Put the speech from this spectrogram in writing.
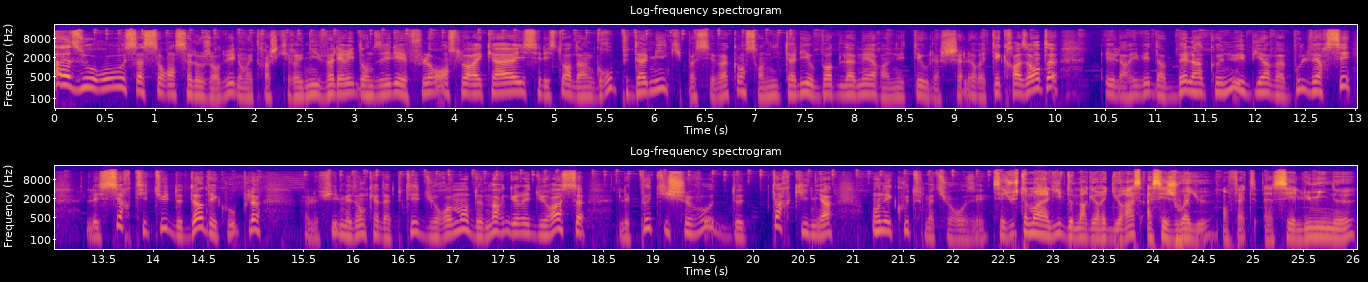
Azuro. Ça sort en salle aujourd'hui. Long métrage qui réunit Valérie Donzelli et Florence Loirecaille. C'est l'histoire d'un groupe d'amis qui passent ses vacances en Italie au bord de la mer un été où la chaleur est écrasante. Et l'arrivée d'un bel inconnu eh bien, va bouleverser les certitudes d'un des couples. Le film est donc adapté du roman de Marguerite Duras, Les petits chevaux de Tarquinia. On écoute Mathieu Rosé. C'est justement un livre de Marguerite Duras assez joyeux, en fait, assez lumineux.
